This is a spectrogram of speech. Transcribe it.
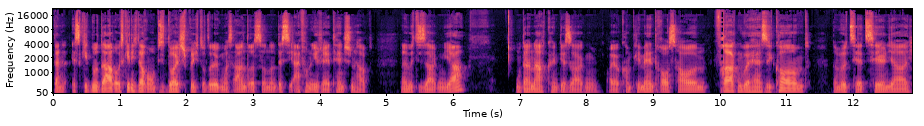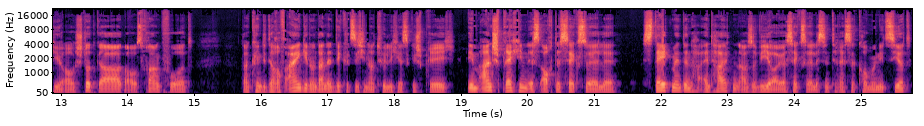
dann, es geht nur darum, es geht nicht darum, ob sie Deutsch spricht oder irgendwas anderes, sondern dass sie einfach nur ihre Attention habt. Dann wird sie sagen, ja. Und danach könnt ihr sagen, euer Kompliment raushauen, fragen, woher sie kommt. Dann wird sie erzählen, ja, hier aus Stuttgart, aus Frankfurt dann könnt ihr darauf eingehen und dann entwickelt sich ein natürliches Gespräch. Im Ansprechen ist auch das sexuelle Statement enthalten, also wie ihr euer sexuelles Interesse kommuniziert.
